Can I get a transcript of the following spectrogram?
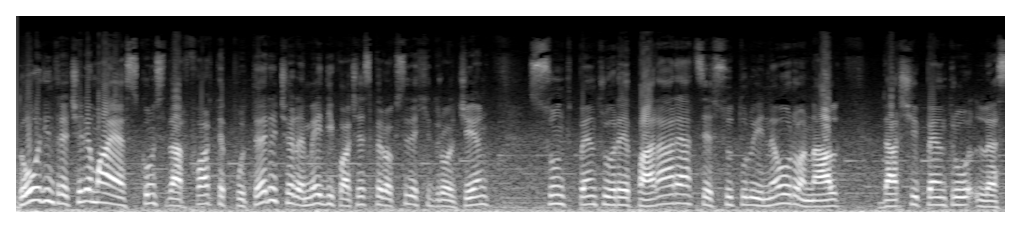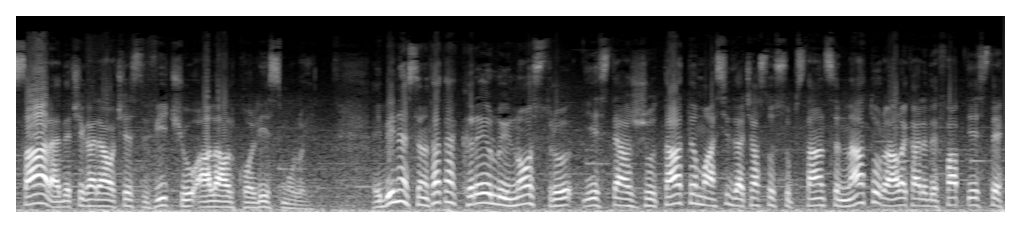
Două dintre cele mai ascunse, dar foarte puternice remedii cu acest peroxid de hidrogen sunt pentru repararea țesutului neuronal, dar și pentru lăsarea de cei care au acest viciu al alcoolismului. Ei bine, sănătatea creierului nostru este ajutată masiv de această substanță naturală care de fapt este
